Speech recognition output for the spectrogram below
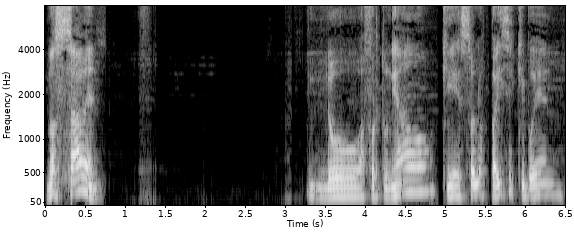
No saben lo afortunado que son los países que pueden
